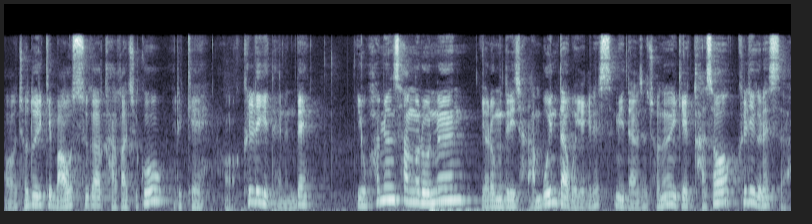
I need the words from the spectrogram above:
어, 저도 이렇게 마우스가 가가지고 이렇게 어, 클릭이 되는데 이 화면상으로는 여러분들이 잘 안 보인다고 얘기를 했습니다. 그래서 저는 이게 가서 클릭을 했어요.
